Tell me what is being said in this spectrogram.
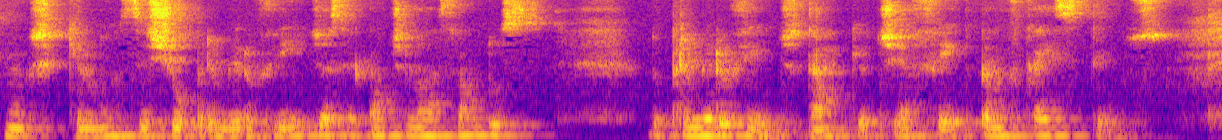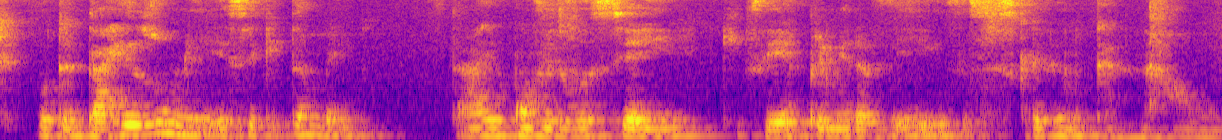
que não assistiu o primeiro vídeo, essa é a continuação dos do primeiro vídeo, tá? Que eu tinha feito para não ficar extenso. Vou tentar resumir esse aqui também, tá? Eu convido você aí que vê a primeira vez a se inscrever no canal,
